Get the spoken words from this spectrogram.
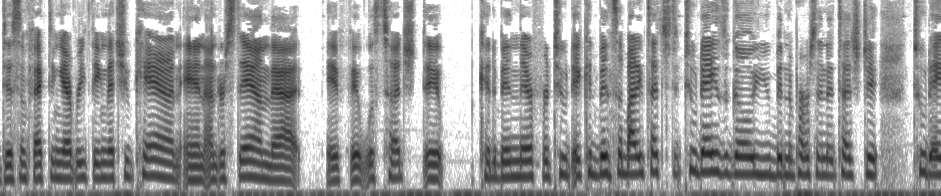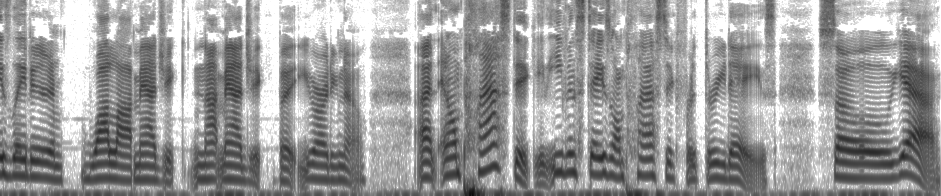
disinfecting everything that you can and understand that if it was touched, it could have been there for two. It could have been somebody touched it two days ago. You've been the person that touched it two days later, and voila, magic. Not magic, but you already know. Uh, and on plastic, it even stays on plastic for three days. So yeah,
